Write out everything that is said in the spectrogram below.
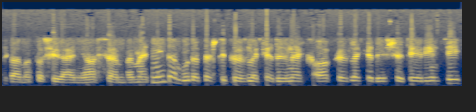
kívánatos irányjal szembe megy. Minden budapesti közlekedőnek a közlekedését érinti,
